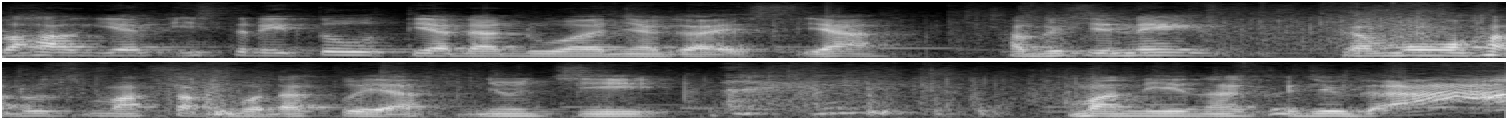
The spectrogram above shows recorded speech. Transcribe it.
bahagian istri itu tiada duanya guys ya. Habis ini kamu harus masak buat aku ya, nyuci, mandiin aku juga. Ah!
